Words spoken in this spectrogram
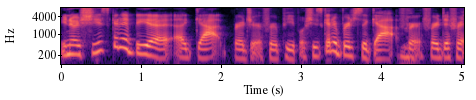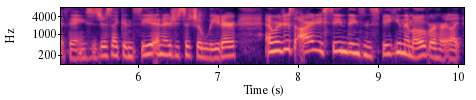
you know, she's going to be a, a gap bridger for people. She's going to bridge the gap for, mm. for different things. It's just, I can see it in her. She's such a leader. And we're just already seeing things and speaking them over her. Like,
